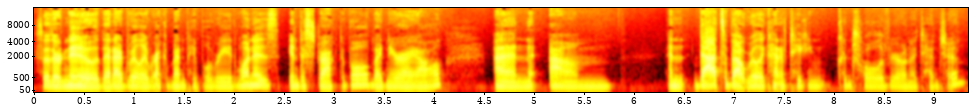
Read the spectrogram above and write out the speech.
so they're new that I'd really recommend people read. One is Indistractable by Nir Eyal, and um, and that's about really kind of taking control of your own attention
